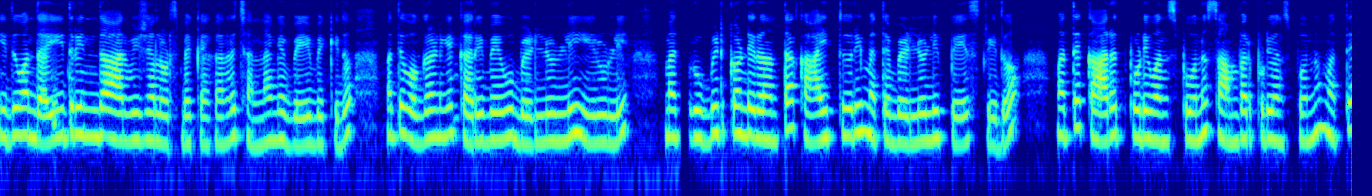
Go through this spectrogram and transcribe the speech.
ಇದು ಒಂದು ಐದರಿಂದ ಆರು ವಿಷಲ್ ಹೊಡ್ಸ್ಬೇಕು ಯಾಕಂದರೆ ಚೆನ್ನಾಗೆ ಬೇಯಬೇಕಿದು. ಮತ್ತು ಒಗ್ಗರಣೆಗೆ ಕರಿಬೇವು, ಬೆಳ್ಳುಳ್ಳಿ, ಈರುಳ್ಳಿ ಮತ್ತು ರುಬ್ಬಿಟ್ಕೊಂಡಿರೋಂಥ ಕಾಯಿ ತುರಿ ಮತ್ತು ಬೆಳ್ಳುಳ್ಳಿ ಪೇಸ್ಟ್ ಇದು. ಮತ್ತು ಖಾರದ ಪುಡಿ ಒಂದು ಸ್ಪೂನು, ಸಾಂಬಾರು ಪುಡಿ ಒಂದು ಸ್ಪೂನು, ಮತ್ತು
